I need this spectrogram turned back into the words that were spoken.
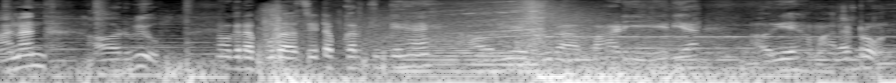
आनंद और व्यू वगैरह पूरा सेटअप कर चुके हैं और ये पूरा पहाड़ी एरिया और ये हमारा ड्रोन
